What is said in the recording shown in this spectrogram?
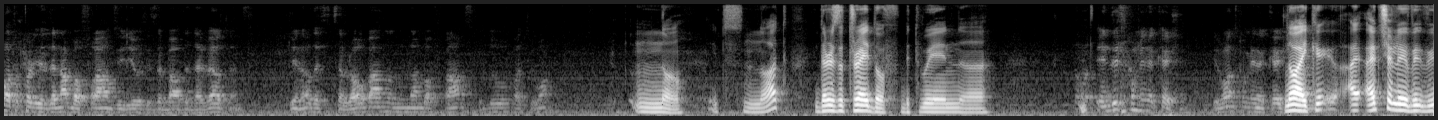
protocol, you- the number of rounds you use is about the divergence. Do you know that it's a lower bound on the number of rounds to do what you want? No, it's not. There is a trade-off between. Uh, In this communication, you want communication. no, I, I actually we, we,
